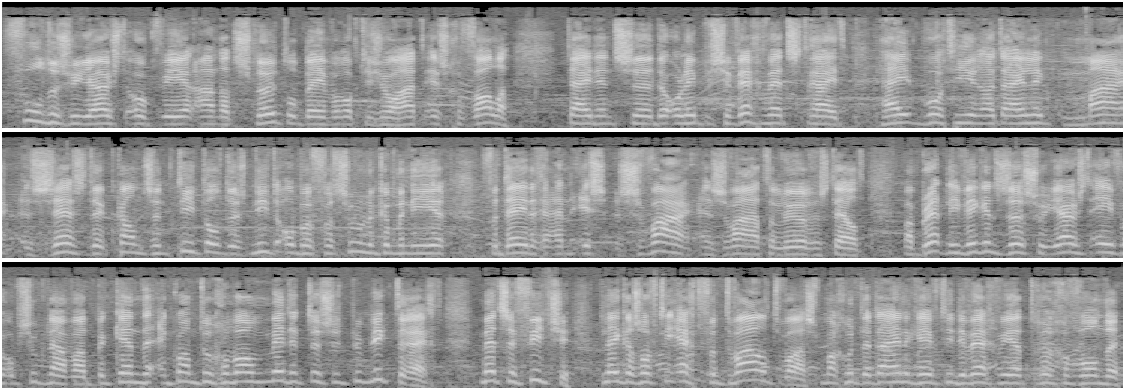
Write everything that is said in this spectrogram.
Voelde zojuist ook weer aan dat sleutelbeen waarop hij zo hard is gevallen tijdens eh, de Olympische wegwedstrijd. Hij wordt hier uiteindelijk maar zesde. Kan zijn titel dus niet op een fatsoenlijke manier verdedigen. En is zwaar en zwaar teleurgesteld. Maar Bradley Wiggins dus zojuist even op zoek naar wat bekende. En kwam toen gewoon midden tussen het publiek terecht. Met zijn fietsje. Het leek alsof hij echt verdwaald was. Maar goed, uiteindelijk heeft hij de weg weer teruggevonden.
